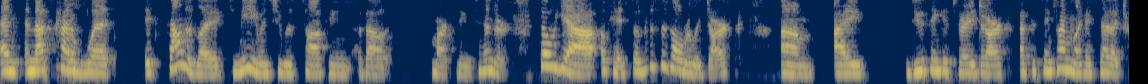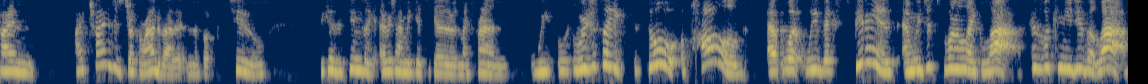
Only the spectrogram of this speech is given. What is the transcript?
And and that's kind of what it sounded like to me when she was talking about marketing Tinder. So yeah, okay. So this is all really dark. Um, I do think it's very dark. At the same time, like I said, I try and I try and just joke around about it in the book too, because it seems like every time we get together with my friends, we we- we're just like so appalled at what we've experienced, and we just want to like laugh. Because what can you do but laugh?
